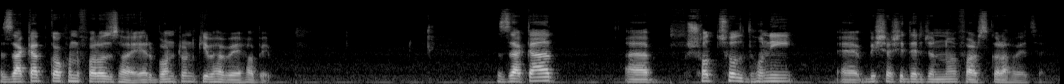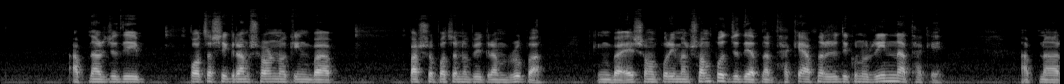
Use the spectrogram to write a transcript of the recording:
জাকাত কখন ফরজ হয়, এর বন্টন কীভাবে হবে? জাকাত সচ্ছল ধনী বিশ্বাসীদের জন্য ফার্জ করা হয়েছে। আপনার যদি পঁচাশি গ্রাম স্বর্ণ কিংবা পাঁচশো পঁচানব্বই গ্রাম রূপা কিংবা এ সমপরিমাণ সম্পদ যদি আপনার থাকে, আপনার যদি কোনো ঋণ না থাকে, আপনার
